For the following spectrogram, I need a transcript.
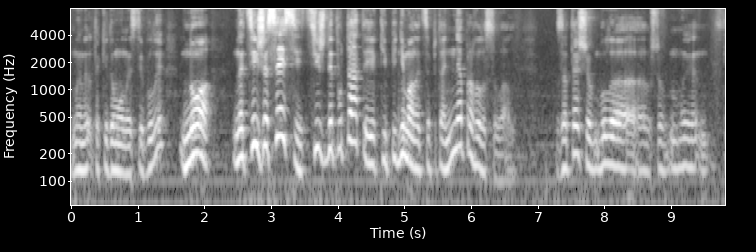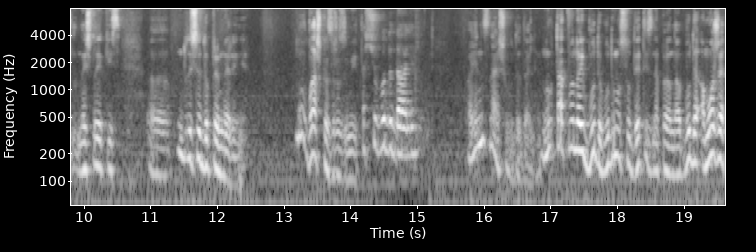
Ми такі домовленості були. Но на цій же сесії ці ж депутати, які піднімали це питання, не проголосували за те, щоб було, щоб ми знайшли якісь, е, ну, дійшли до примирення. Ну, важко зрозуміти. А що буде далі? А я не знаю, що буде далі. Ну так воно і буде. Будемо судитись, напевно. А буде. А може,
